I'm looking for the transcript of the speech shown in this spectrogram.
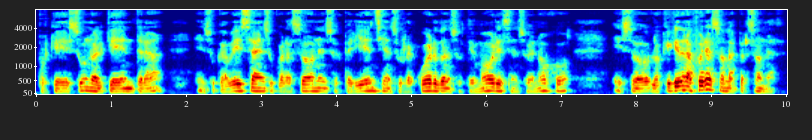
porque es uno el que entra en su cabeza, en su corazón, en su experiencia, en su recuerdo, en sus temores, en su enojo. Eso, los que quedan afuera son las personas,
